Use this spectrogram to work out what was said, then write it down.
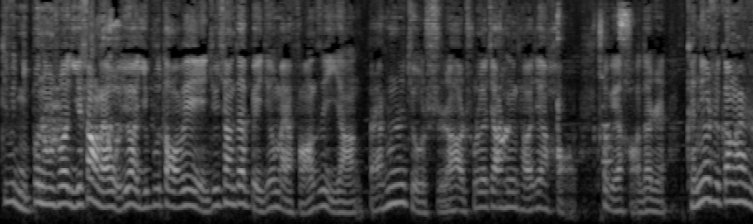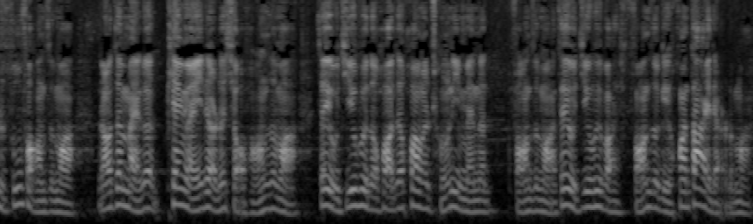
就你不能说一上来我就要一步到位，就像在北京买房子一样，百分之九十啊，除了家庭条件好、特别好的人，肯定是刚开始租房子嘛，然后再买个偏远一点的小房子嘛，再有机会的话再换个城里面的房子嘛，再有机会把房子给换大一点的嘛。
